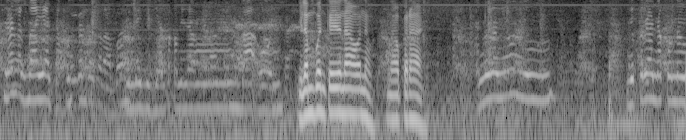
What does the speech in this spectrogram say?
sila nagbayad tapos binibigyan pa kami ng baon ilang buwan kayo na ano, na operahan? ano lang yun yung niperan ako ng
